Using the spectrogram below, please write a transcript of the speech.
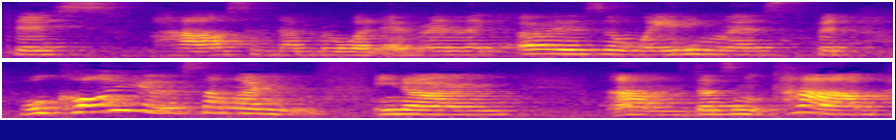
this house and number whatever. Like oh, there's a waiting list, but we'll call you if someone you know um, doesn't come,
